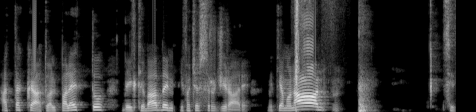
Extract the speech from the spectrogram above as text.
attaccato al paletto del kebab e mi facessero girare. Mettiamo no! Sì,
